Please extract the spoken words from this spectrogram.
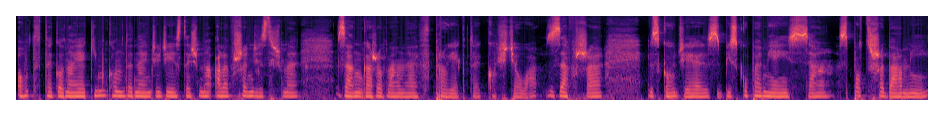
od tego, na jakim kontynencie, gdzie jesteśmy, ale wszędzie jesteśmy zaangażowane w projekty Kościoła. Zawsze w zgodzie z biskupem miejsca, z potrzebami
